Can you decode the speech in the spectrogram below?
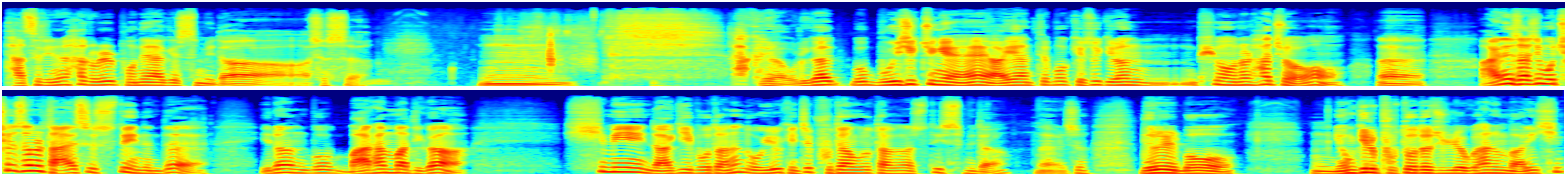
다스리는 하루를 보내야겠습니다. 하셨어요. 음. 아, 그래요. 우리가 뭐 무의식 중에 아이한테 뭐 계속 이런 표현을 하죠. 예. 아니 사실 뭐 최선을 다했을 수도 있는데 이런 뭐 말 한마디가 힘이 나기보다는 오히려 굉장히 부담으로 다가갈 수도 있습니다. 네, 그래서 늘뭐 음, 용기를 북돋워 주려고 하는 말이 힘,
